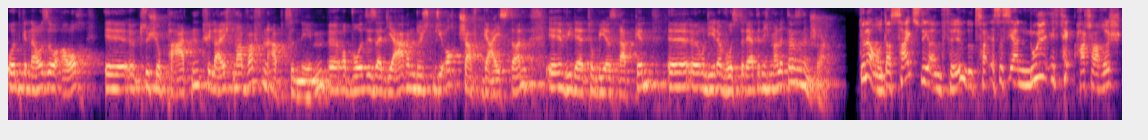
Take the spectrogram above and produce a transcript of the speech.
und genauso auch Psychopathen vielleicht mal Waffen abzunehmen, obwohl sie seit Jahren durch die Ortschaft geistern, wie der Tobias Radken, und jeder wusste, der hatte nicht mal alle Tassen im Schrank. Genau, und das zeigst du ja im Film. Du zeig, es ist ja null effekthascherisch,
